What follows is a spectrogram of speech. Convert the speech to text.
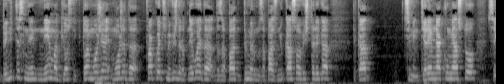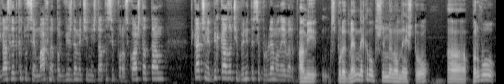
Бенитес не, не е магиосник. Той може, може да... Това, което сме виждали от него е да, да запази, примерно запази Нюкасъл, вижте лига, така циментира им някакво място. Сега, след като се махна, пък виждаме, че нещата се поразклащат там. Така че не бих казал, че Бенитес е проблема на Евертън. Ами, според мен, нека да уточним едно нещо. А, първо,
